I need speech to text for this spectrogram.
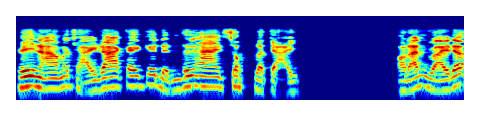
Khi nào nó chạy ra cái cái định thứ hai, sụp là chạy. Họ đánh vậy đó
